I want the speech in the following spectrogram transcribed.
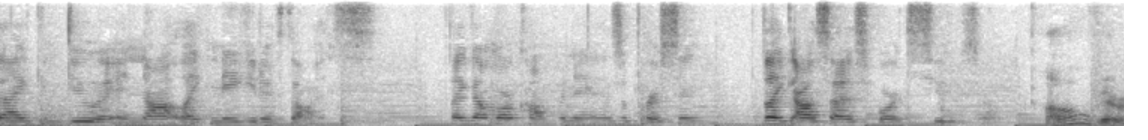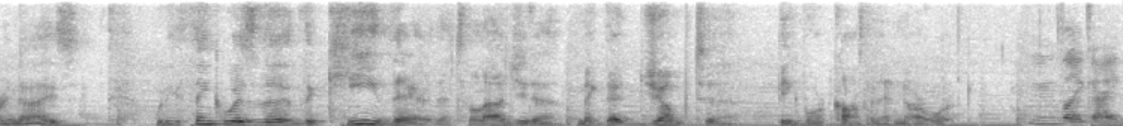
that I can do it and not like negative thoughts. Like I'm more confident as a person, like outside of sports too. So. Oh, very nice. What do you think was the, the key there that's allowed you to make that jump to being more confident in our work? Mm, like I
